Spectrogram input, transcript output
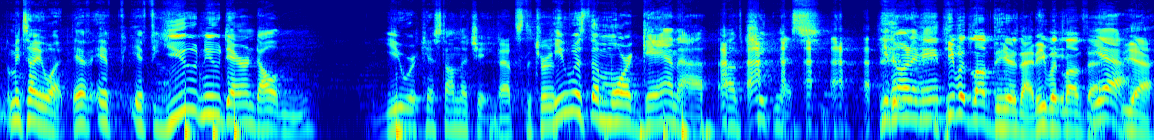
a. Let me tell you what. If if if you knew Darren Daulton, you were kissed on the cheek. That's the truth. He was the Morganna of cheekness. You know what I mean? He would love to hear that. He would love that. Yeah. Yeah,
